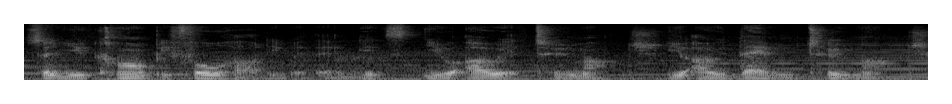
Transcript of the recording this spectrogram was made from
So you can't be foolhardy with it. Mm. It's you owe it too much. You owe them too much.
